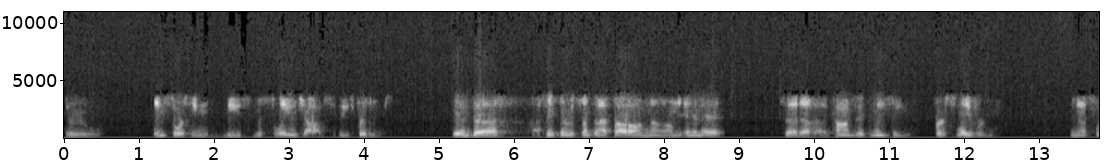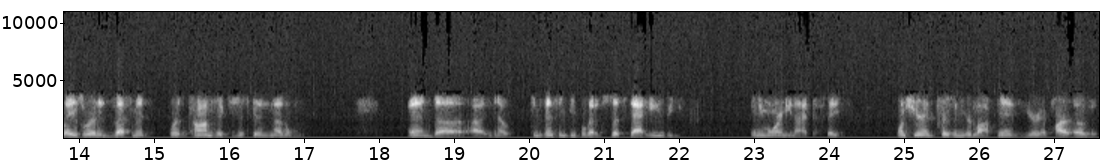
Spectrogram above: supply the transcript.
through insourcing these the slave jobs to these prisoners. And uh, I think there was something I saw on uh, on the internet said uh, convict leasing for slavery. You know, slaves were an investment where the convict just get another one. And uh, uh, you know, convincing people that it's just that easy anymore in the United States. Once you're in prison, you're locked in. You're a part of it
